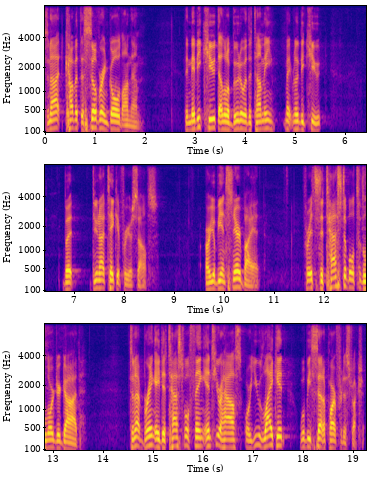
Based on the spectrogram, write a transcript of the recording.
Do not covet the silver and gold on them they may be cute, that little Buddha with the tummy might really be cute, but do not take it for yourselves, or you'll be ensnared by it. For it's detestable to the Lord your God. Do not bring a detestable thing into your house, or you like it will be set apart for destruction.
